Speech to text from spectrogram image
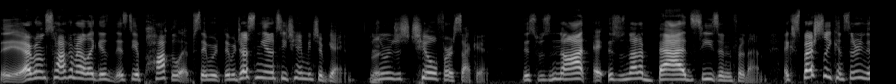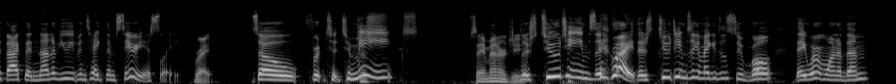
Everyone's talking about like it's the apocalypse. They were they were just in the NFC Championship game. Right. wanna just chill for a second. This was not this was not a bad season for them, especially considering the fact that none of you even take them seriously. Right. So for to, to me, Just same energy. there's two teams, right? There's two teams that can make it to the Super Bowl. They weren't one of them.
